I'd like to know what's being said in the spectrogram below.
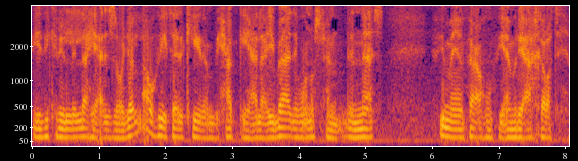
في ذكر لله عز وجل أو في تذكير بحقه على عباده ونصح للناس فيما ينفعهم في أمر آخرتهم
